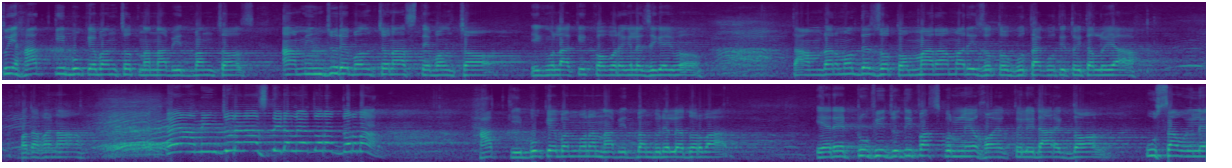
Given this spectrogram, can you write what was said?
তুই হাত কি বুকে বাঞ্চত না নাবিদ বাঞ্চস? আমিন জুড়ে বলছ না আসতে বলছ? এগুলা কি কবরে গেলে জিগাইব? তা আমরার মধ্যে যত মারামারি, যত গুতা গুতাগুতি তৈতা লইয়া, কথা কয় না? এই আমিন জুড়ে না আসতে লইয়া তোর দরবার? হাত কি, বুকে বানবো না নাবিদ বানবো রেলে দরবার? এরে টুপি যদি পাস করলে হয়, তাহলে আরেক দল। উষা হইলে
